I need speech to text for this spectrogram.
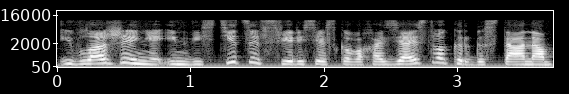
и вложения инвестиций в сфере сельского хозяйства Кыргызстана.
